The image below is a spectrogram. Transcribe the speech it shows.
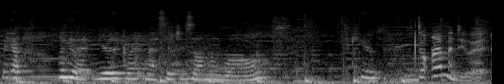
but yeah, look at that. Your like write messages on the walls. It's cute. Don't I'ma do it.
